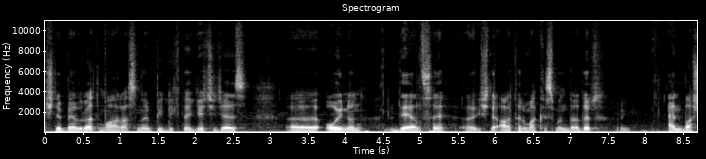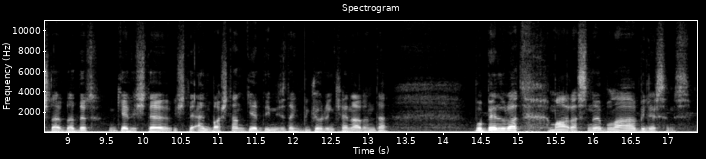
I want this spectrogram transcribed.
İşte Belurat mağarasını birlikte geçeceğiz. Ee, oyunun DLC e, işte artırma kısmındadır. En başlardadır. Gelişte işte en baştan geldiğinizde bir gölün kenarında bu Belurat mağarasını bulabilirsiniz.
